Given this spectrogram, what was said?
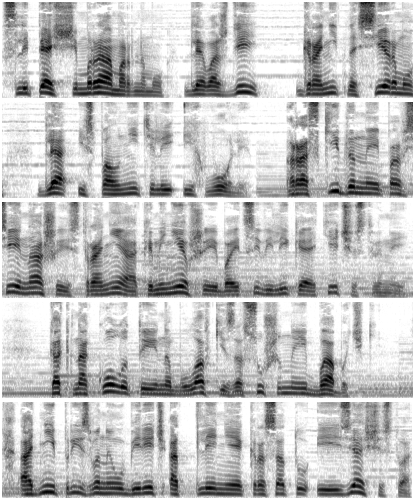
слепящим мраморному для вождей, гранитно-серому для исполнителей их воли. Раскиданные по всей нашей стране окаменевшие бойцы Великой Отечественной, как наколотые на булавки засушенные бабочки. Одни призваны уберечь от тления красоту и изящество,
